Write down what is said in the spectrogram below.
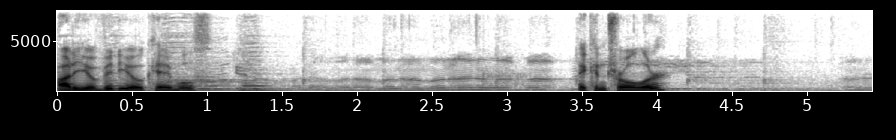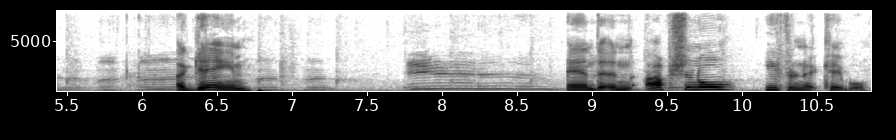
audio video cables, a controller, a game, and an optional Ethernet cable.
